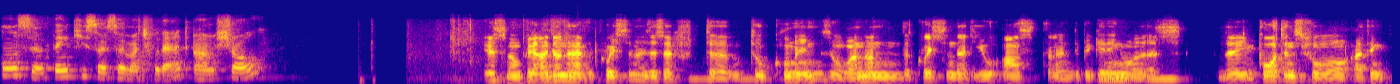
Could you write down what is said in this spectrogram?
Awesome. Thank you so, so much for that. Um, Shaul? Yes, Nompi, I don't have a question. I just have um, two comments. One on the question that you asked in the beginning was the importance for, I think,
